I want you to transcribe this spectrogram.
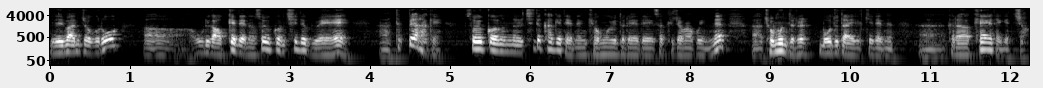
일반적으로 어, 우리가 얻게 되는 소유권 취득 외에 아, 특별하게 소유권을 취득하게 되는 경우들에 대해서 규정하고 있는 아, 조문들을 모두 다 읽게 되는 아, 그렇게 되겠죠.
